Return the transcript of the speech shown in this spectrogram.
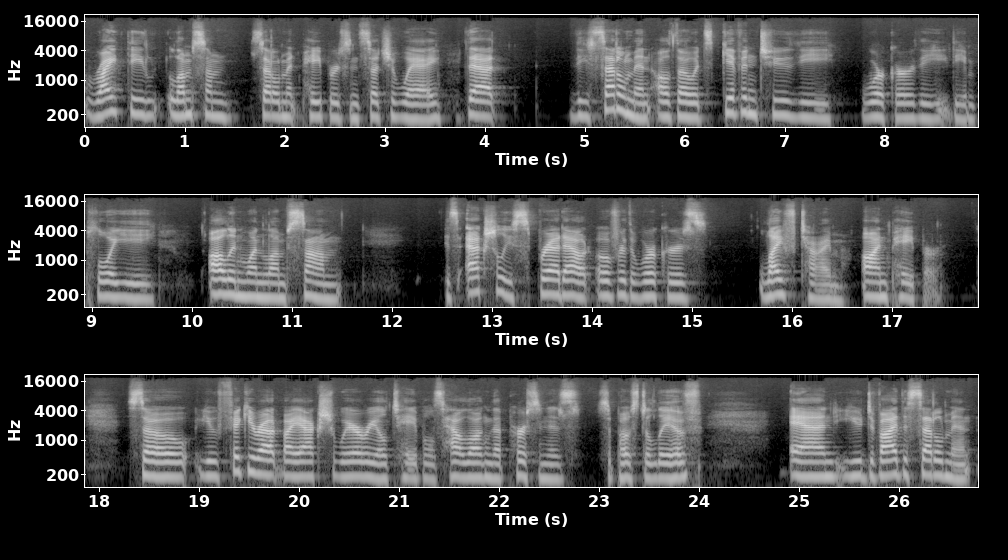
write the lump sum settlement papers in such a way that the settlement, although it's given to the worker, the, the employee, all in one lump sum, is actually spread out over the worker's lifetime on paper. So you figure out by actuarial tables how long the person is supposed to live, and you divide the settlement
